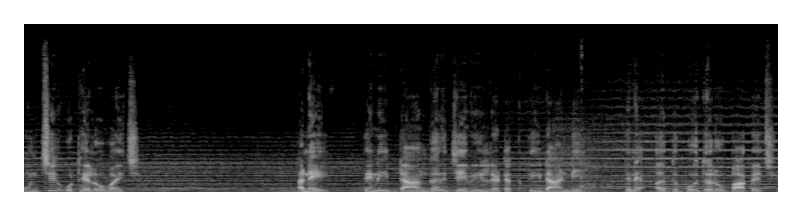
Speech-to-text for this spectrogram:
ઊંચે ઉઠેલું હોય છે. અને તેની ડાંગર જેવી લટકતી દાંડી તેને અદ્ભુત રૂપ આપે છે.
